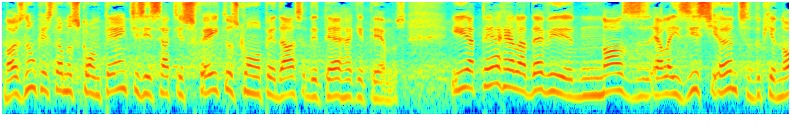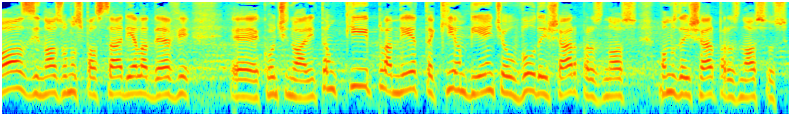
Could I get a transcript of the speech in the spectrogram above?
Nós nunca estamos contentes e satisfeitos com o pedaço de terra que temos. E a terra ela deve, nós, ela existe antes do que nós e nós vamos passar e ela deve é, continuar. Então, que planeta, que ambiente eu vou deixar para os nossos, vamos deixar para os nossos,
